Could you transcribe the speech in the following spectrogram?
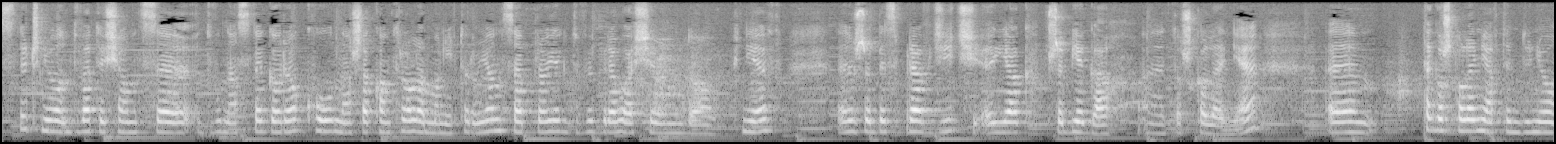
styczniu 2012 roku nasza kontrola monitorująca projekt wybrała się do Pniew, e, żeby sprawdzić, e, jak przebiega e, to szkolenie. Tego szkolenia w tym dniu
